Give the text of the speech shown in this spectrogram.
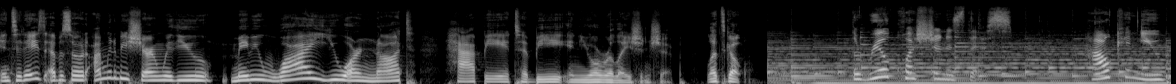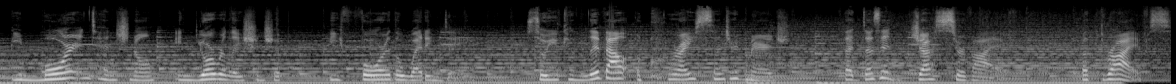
In today's episode, I'm going to be sharing with you maybe why you are not happy to be in your relationship. Let's go. The real question is this How can you be more intentional in your relationship before the wedding day so you can live out a Christ centered marriage that doesn't just survive, but thrives?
